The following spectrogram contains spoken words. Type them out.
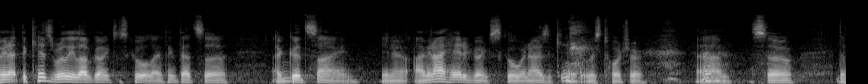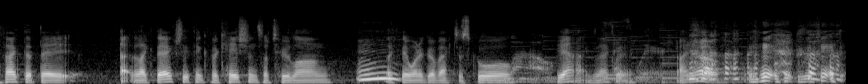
I mean, the kids really love going to school. I think that's a, a good sign. You know, I mean, I hated going to school when I was a kid. It was torture. Um, so the fact that they, uh, like, they actually think vacations are too long. Like, they want to go back to school. Wow. Yeah, exactly. That's weird. I know.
